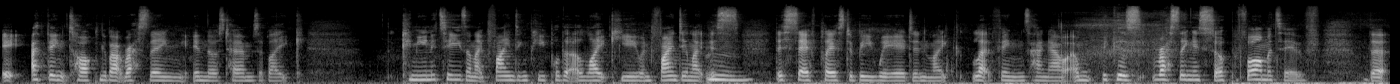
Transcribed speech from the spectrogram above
it, I think talking about wrestling in those terms of like communities and like finding people that are like you and finding like this this safe place to be weird and like let things hang out and because wrestling is so performative that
